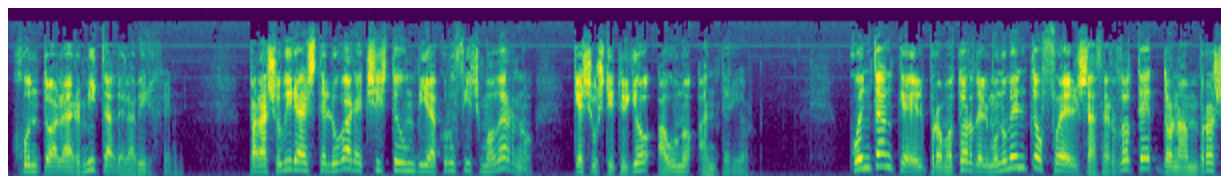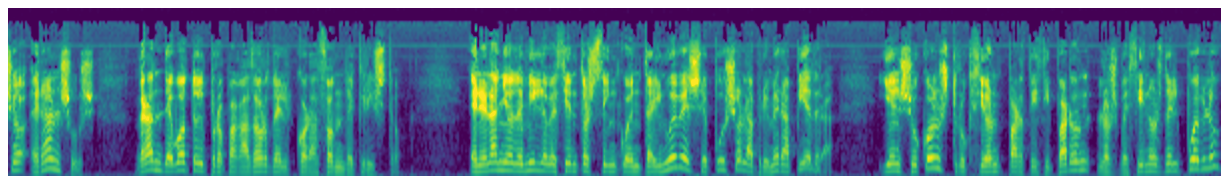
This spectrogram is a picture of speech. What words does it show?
junto a la ermita de la Virgen. Para subir a este lugar existe un Via Crucis moderno, que sustituyó a uno anterior. Cuentan que el promotor del monumento fue el sacerdote don Ambrosio Eransus, gran devoto y propagador del corazón de Cristo. En el año de 1959 se puso la primera piedra, y en su construcción participaron los vecinos del pueblo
